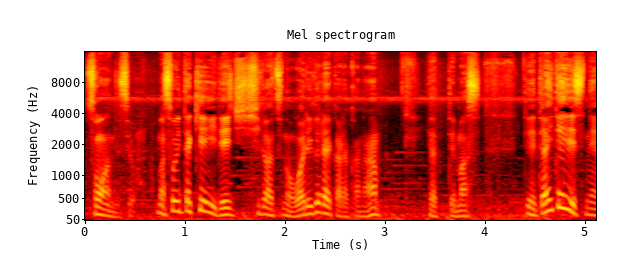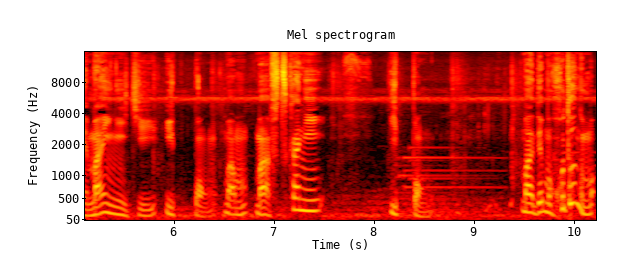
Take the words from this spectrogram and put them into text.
そうなんですよ、まあ、そういった経緯で4月の終わりぐらいからかなやってます。で大体ですね毎日1本、まあ、まあ2日に1本まあでもほとんど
